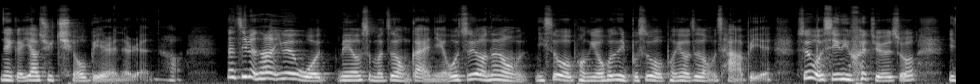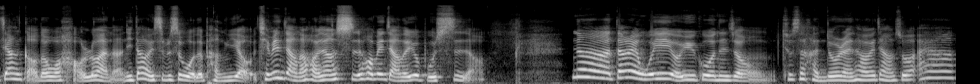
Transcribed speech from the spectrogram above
那个要去求别人的人，哈。那基本上，因为我没有什么这种概念，我只有那种你是我朋友或者你不是我朋友这种差别，所以我心里会觉得说，你这样搞得我好乱啊！你到底是不是我的朋友？前面讲的好像是，后面讲的又不是哦。那当然，我也有遇过那种，就是很多人他会讲说，哎呀，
